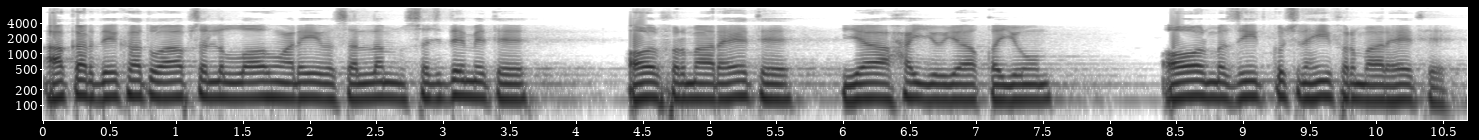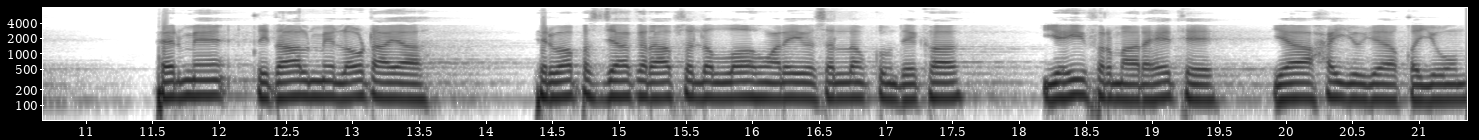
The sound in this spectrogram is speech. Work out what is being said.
آ کر دیکھا تو آپ صلی اللہ علیہ وسلم سجدے میں تھے اور فرما رہے تھے، یا حیو یا قیوم اور مزید کچھ نہیں فرما رہے تھے۔ پھر میں قتال میں لوٹ آیا۔ پھر واپس جا کر آپ صلی اللہ علیہ وسلم کو دیکھا، یہی فرما رہے تھے، یا حیو یا قیوم۔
